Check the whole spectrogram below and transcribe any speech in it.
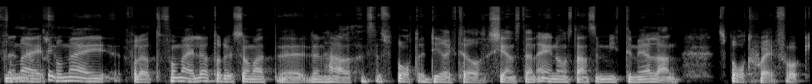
För, men mig, tror- för, mig, förlåt, för mig låter det som att eh, den här sportdirektörstjänsten är någonstans mittemellan sportchef och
